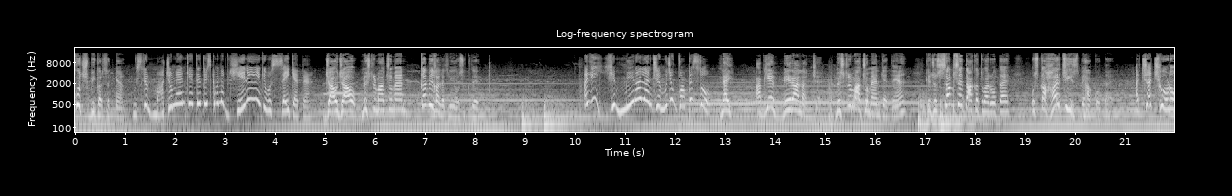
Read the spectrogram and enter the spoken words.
कुछ भी कर सकते हैं। मिस्टर माचो मैन कहते हैं तो इसका मतलब ये नहीं है कि वो सही कहते हैं। जाओ जाओ मिस्टर माचो मैन कभी गलत नहीं हो सकते। अली ये मेरा लंच है मुझे वापस दो। नहीं अब ये मेरा लंच है। मिस्टर माचो मैन कहते हैं कि जो सबसे ताकतवर होता है उसका हर चीज़ पे हक होता है। अच्छा छोड़ो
